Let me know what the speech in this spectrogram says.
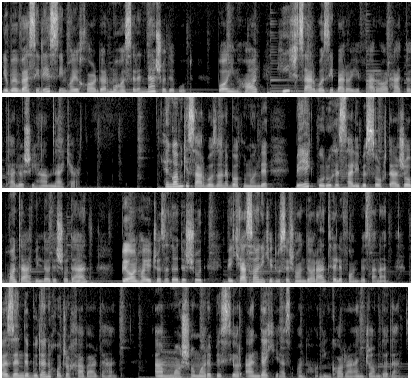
یا به وسیله سیمهای خاردار محاصره نشده بود. با این حال هیچ سربازی برای فرار حتی تلاشی هم نکرد. هنگامی که سربازان باقی مانده به یک گروه صلیب سرخ در ژاپن تحویل داده شدند. به آنها اجازه داده شد به کسانی که دوستشان دارند تلفن بزنند و زنده بودن خود را خبر دهند. اما شماره بسیار اندکی از آنها این کار را انجام دادند.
